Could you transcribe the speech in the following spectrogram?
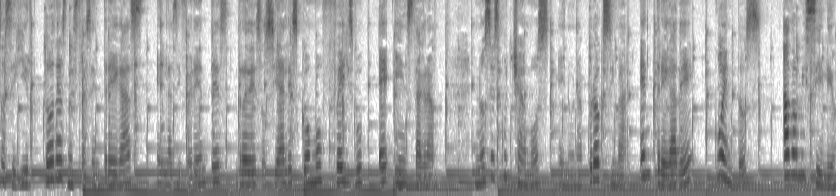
A seguir todas nuestras entregas en las diferentes redes sociales como Facebook e Instagram. Nos escuchamos en una próxima entrega de Cuentos a domicilio.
